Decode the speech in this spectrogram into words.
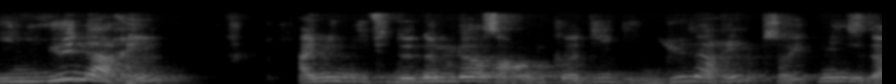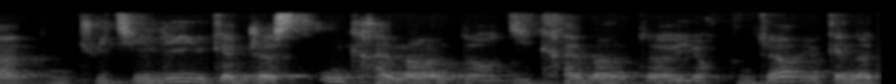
In unary, I mean, if the numbers are encoded in unary, so it means that intuitively you can just increment or decrement uh, your counter. You cannot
